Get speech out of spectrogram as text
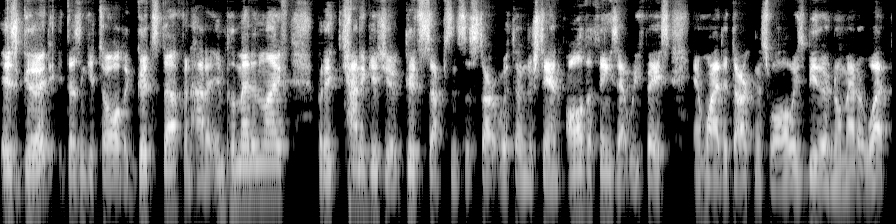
is good. It doesn't get to all the good stuff and how to implement in life, but it kind of gives you a good substance to start with to understand all the things that we face and why the darkness will always be there no matter what,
